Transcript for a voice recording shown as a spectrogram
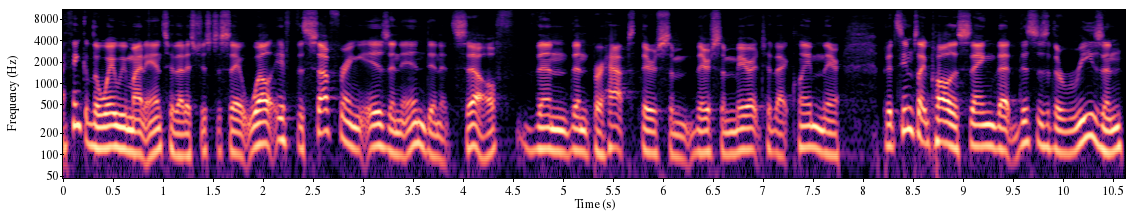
I think the way we might answer that is just to say, "Well, if the suffering is an end in itself, then then perhaps there's some there's some merit to that claim there." But it seems like Paul is saying that this is the reason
